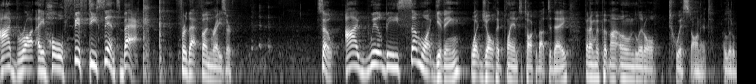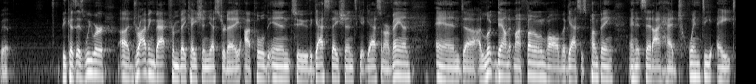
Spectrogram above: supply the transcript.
I brought a whole 50 cents back for that fundraiser. So I will be somewhat giving what Joel had planned to talk about today, but I'm going to put my own little twist on it a little bit. Because as we were uh, driving back from vacation yesterday, I pulled into the gas station to get gas in our van, and uh, I looked down at my phone while the gas is pumping, and it said I had 28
